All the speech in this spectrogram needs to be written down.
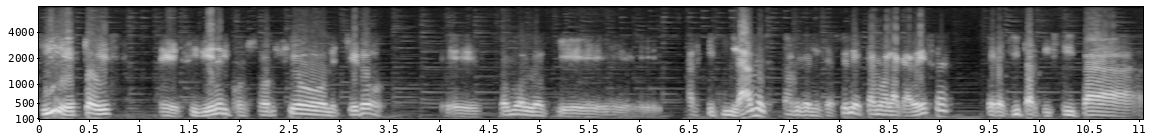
Sí, esto es, eh, si bien el consorcio lechero eh, somos lo que articulamos esta organización, estamos a la cabeza, pero aquí participa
